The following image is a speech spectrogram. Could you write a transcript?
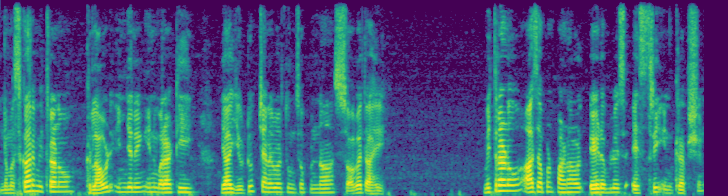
नमस्कार मित्रांनो क्लाउड इंजिनिअरिंग इन मराठी या यूट्यूब चॅनलवर तुमचं पुन्हा स्वागत आहे. मित्रांनो आज आपण पाहणार आहोत A W S S three encryption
